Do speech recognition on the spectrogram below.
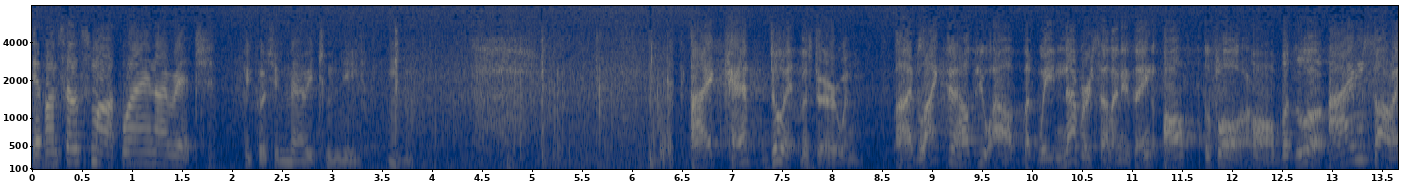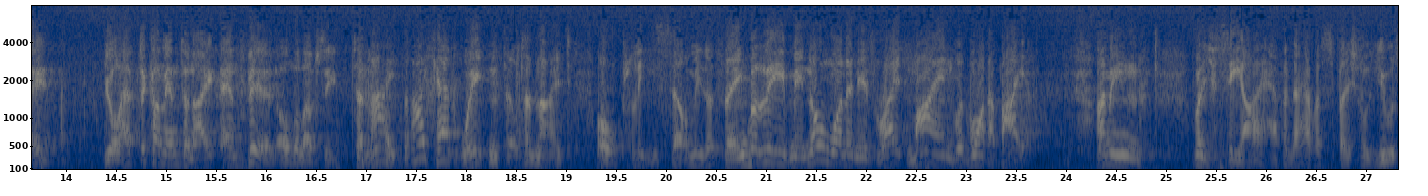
if I'm so smart, why ain't I rich? Because you're married to me. Mm-hmm. I can't do it, Mr. Erwin. I'd like to help you out, but we never sell anything off the floor. Oh, but look. I'm sorry. You'll have to come in tonight and bid on the love seat. Tonight? But I can't wait until tonight. Oh, please sell me the thing. Believe me, no one in his right mind would want to buy it. I mean, well, you see, I happen to have a special use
